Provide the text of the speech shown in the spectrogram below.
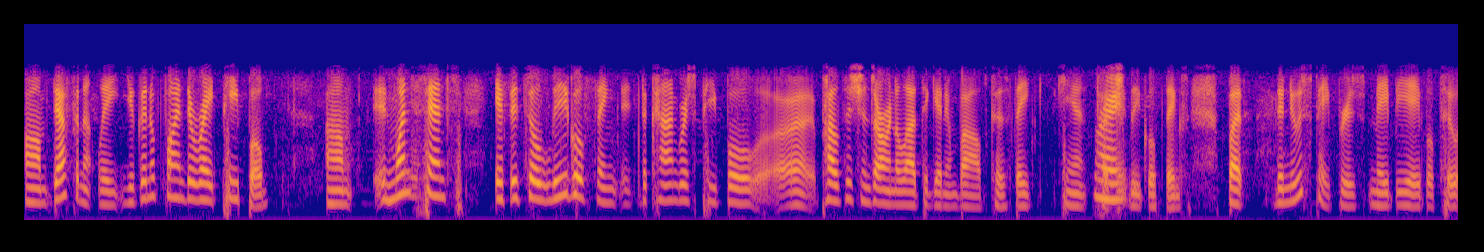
um definitely you're going to find the right people. Um in one sense if it's a legal thing the congress people uh politicians aren't allowed to get involved because they can't touch Right. legal things. But the newspapers may be able to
